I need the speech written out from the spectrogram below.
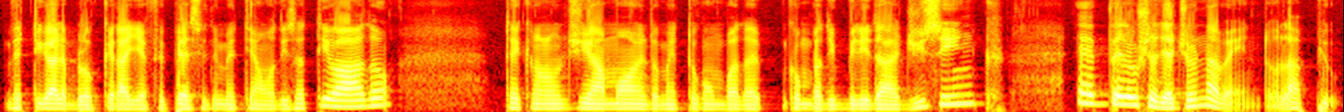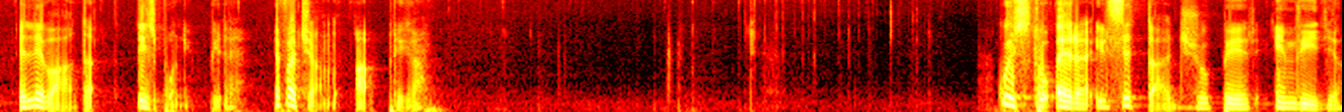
verticale bloccherà gli fps, ti mettiamo disattivato, tecnologia monitor metto compatibilità G-Sync e velocità di aggiornamento la più elevata disponibile e facciamo applica. Questo era il settaggio per Nvidia.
